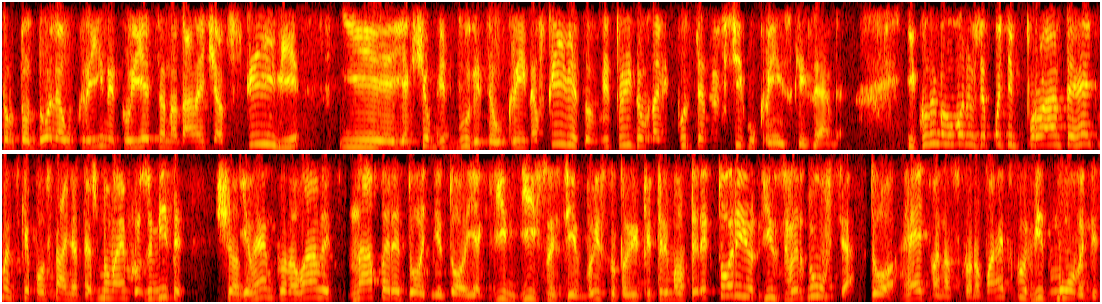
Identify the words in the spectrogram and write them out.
тобто доля України коїться на даний час в Києві. І якщо відбудеться Україна в Києві, то відповідно вона відбудеться не всіх українських землях. І коли ми говоримо вже потім про антигетьманське повстання, теж ми маємо розуміти, що Євген Коновалець напередодні того, як він дійсності виступив і підтримав директорію, він звернувся до гетьмана Скоропадського відмовитись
